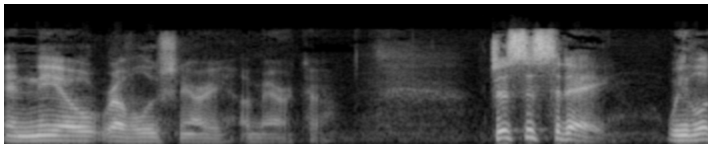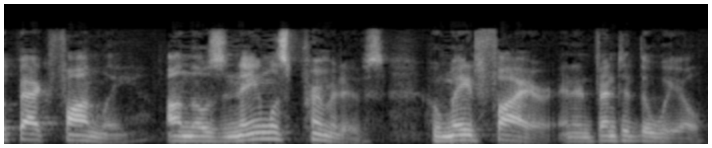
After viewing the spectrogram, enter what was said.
in neo revolutionary America. Just as today, we look back fondly on those nameless primitives who made fire and invented the wheel,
